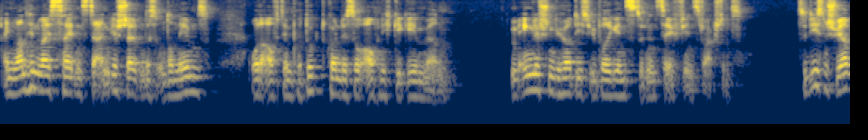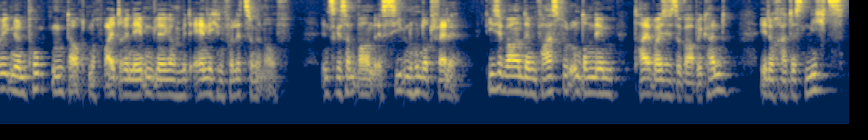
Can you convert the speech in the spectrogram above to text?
Ein Warnhinweis seitens der Angestellten des Unternehmens oder auf dem Produkt konnte so auch nicht gegeben werden. Im Englischen gehört dies übrigens zu den Safety Instructions. Zu diesen schwerwiegenden Punkten tauchten noch weitere Nebenkläger mit ähnlichen Verletzungen auf. Insgesamt waren es 700 Fälle. Diese waren dem Fastfood-Unternehmen teilweise sogar bekannt, jedoch hat es nichts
